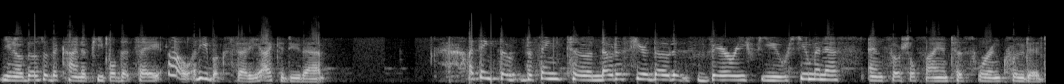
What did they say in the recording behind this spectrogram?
you know, those are the kind of people that say, oh, an ebook study, I could do that. I think the, the thing to notice here, though, is very few humanists and social scientists were included.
